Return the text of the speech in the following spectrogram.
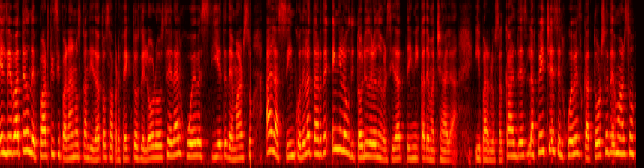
El debate donde participarán los candidatos a prefectos del Oro será el jueves 7 de marzo a las 5 de la tarde en el auditorio de la Universidad Técnica de Machala. Y para los alcaldes, la fecha es el jueves 14 de marzo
